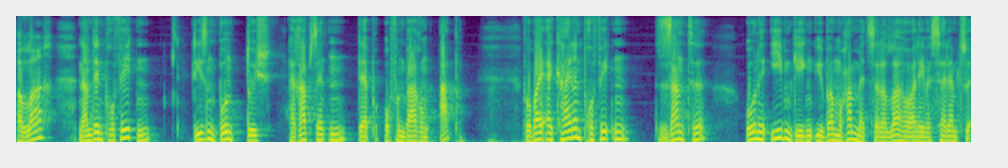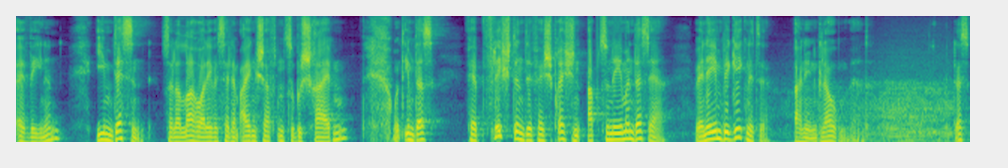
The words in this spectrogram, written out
Allah nahm den Propheten diesen Bund durch Herabsenden der Offenbarung ab, wobei er keinen Propheten sandte, ohne ihm gegenüber Muhammad sallallahu alaihi wasallam zu erwähnen, ihm dessen sallallahu alaihi wasallam Eigenschaften zu beschreiben und ihm das verpflichtende Versprechen abzunehmen, dass er, wenn er ihm begegnete, an ihn glauben werde. Das,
